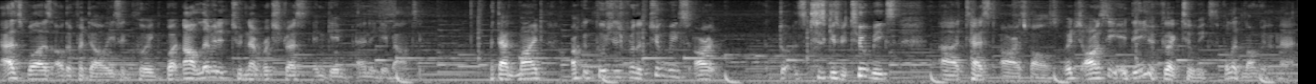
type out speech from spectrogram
as well as other fidelities including but not limited to network stress in-game and in-game balancing. With that in mind, our conclusions for the two weeks are excuse me, two weeks uh, test are as follows. Which honestly, it didn't even feel like two weeks. It felt like longer than that.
